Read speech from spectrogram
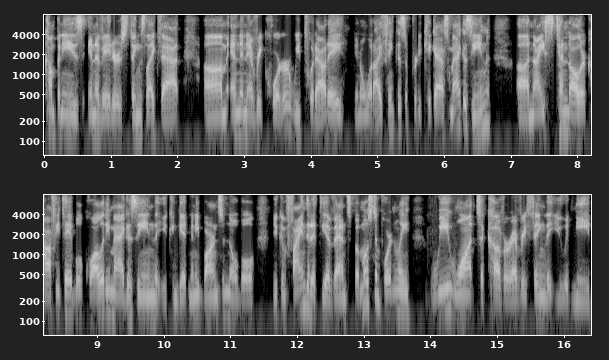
companies, innovators, things like that. Um, and then every quarter we put out a you know what I think is a pretty kick-ass magazine, a nice ten dollar coffee table quality magazine that you can get in any Barnes and Noble. You can find it at the events, but most importantly, we want to cover everything that you would need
